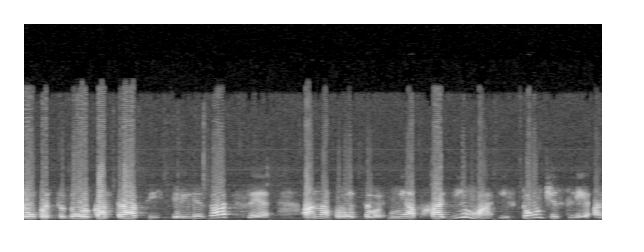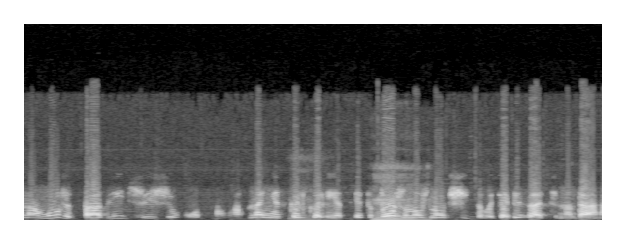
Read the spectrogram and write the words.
то процедура кастрации и стерилизации, она просто необходима, и в том числе она может продлить жизнь животного на несколько Мгм. лет. Это Мгм. тоже нужно учитывать обязательно, да.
